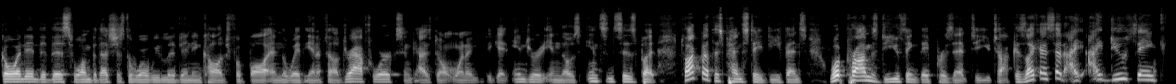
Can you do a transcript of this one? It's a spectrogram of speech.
going into this one, but that's just the world we live in in college football and the way the NFL draft works. And guys don't want to get injured in those instances. But talk about this Penn State defense. What problems do you think they present to Utah? Because, like I said, I, I do think,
